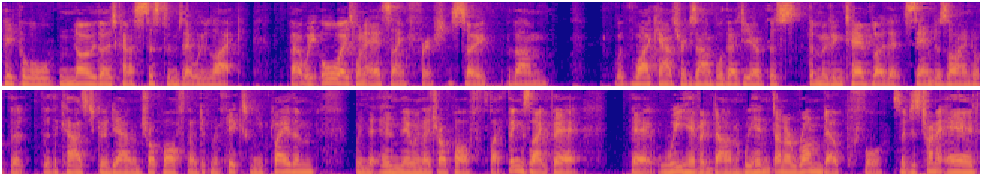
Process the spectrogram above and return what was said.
people know those kind of systems that we like, but we always want to add something fresh. So with um with viscounts, for example, the idea of this the moving tableau that Sam designed, of the, the the cards to go down and drop off, no different effects when you play them, when they're in there, when they drop off, like things like that that we haven't done. We hadn't done a rondel before, so just trying to add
